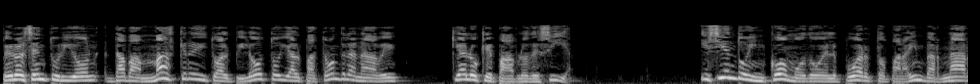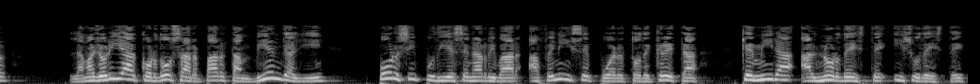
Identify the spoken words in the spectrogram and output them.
Pero el centurión daba más crédito al piloto y al patrón de la nave que a lo que Pablo decía. Y siendo incómodo el puerto para invernar, la mayoría acordó zarpar también de allí, por si pudiesen arribar a Fenice, puerto de Creta, que mira al nordeste y sudeste,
